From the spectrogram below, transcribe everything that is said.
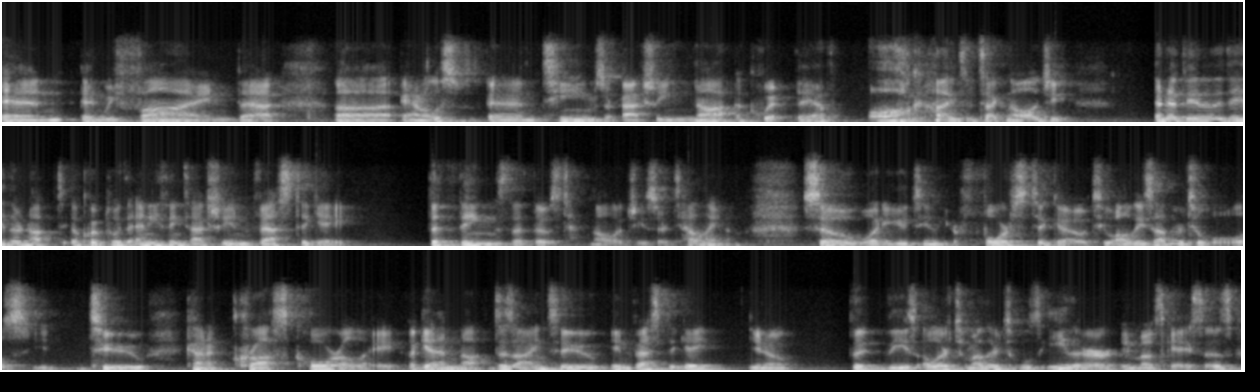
And and we find that uh, analysts and teams are actually not equipped. They have all kinds of technology, and at the end of the day, they're not equipped with anything to actually investigate the things that those technologies are telling them. So what do you do? You're forced to go to all these other tools to kind of cross correlate. Again, not designed to investigate, you know, the, these alerts from other tools either in most cases.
